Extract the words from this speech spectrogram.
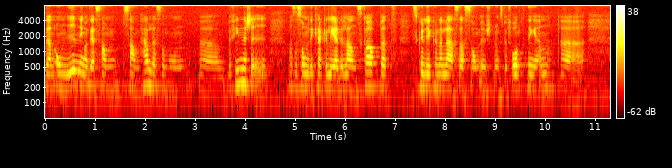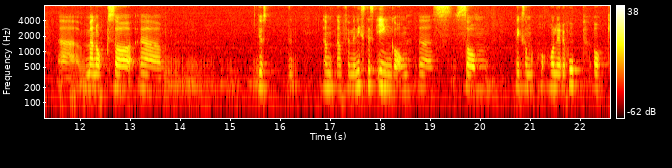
den omgivning och det sam, samhälle som hon befinner sig i. Alltså som det krackelerade landskapet skulle ju kunna läsas som ursprungsbefolkningen. Eh, eh, men också ehm, just en, en feministisk ingång eh, som liksom håller ihop och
